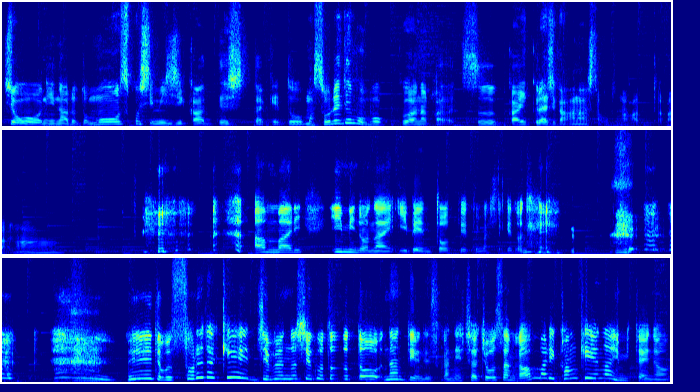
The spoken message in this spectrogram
長になるともう少し身近でしたけど、まあ、それでも僕はなんか数回くらいしか話したことなかったかな。あんまり意味のないイベントって言ってましたけどね。えー、でもそれだけ自分の仕事と何て言うんですかね社長さんがあんまり関係ないみたいな、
